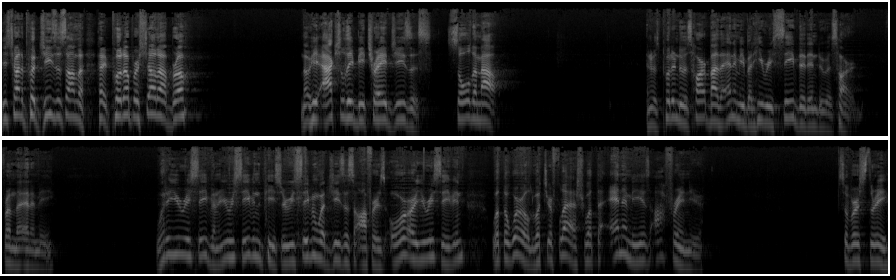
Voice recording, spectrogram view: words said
He's trying to put Jesus on the, hey, put up or shut up, bro. No, he actually betrayed Jesus, sold him out. And it was put into his heart by the enemy, but he received it into his heart from the enemy. What are you receiving? Are you receiving the peace? Are you receiving what Jesus offers? Or are you receiving what the world, what your flesh, what the enemy is offering you? So, verse 3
